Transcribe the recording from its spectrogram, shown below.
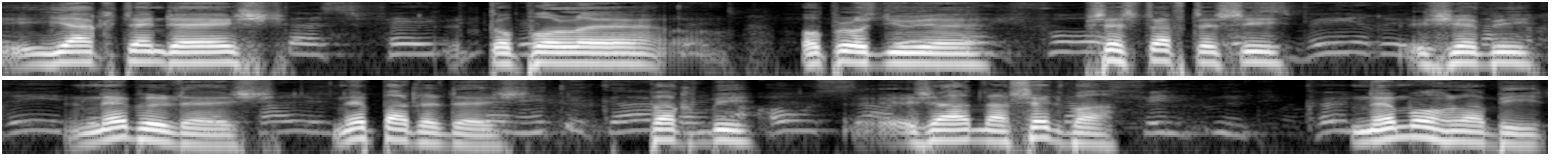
jak ten déšť to pole oplodňuje. Představte si, že by nebyl déšť, nepadl déšť, pak by žádná sedba nemohla být.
